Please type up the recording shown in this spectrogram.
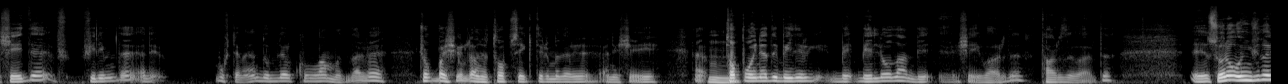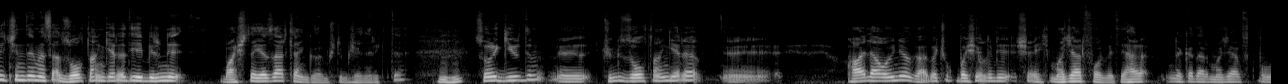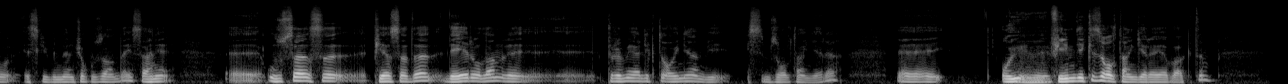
şeyde filmde hani muhtemelen dublör kullanmadılar ve çok başarılı hani top sektirmeleri hani şeyi yani top oynadığı belir, belli olan bir şey vardı tarzı vardı. E, sonra oyuncular içinde mesela Zoltan Gera diye birini başta yazarken görmüştüm jenerikte. Hı hı. Sonra girdim e, çünkü Zoltan Gera e, hala oynuyor galiba. Çok başarılı bir şey. Macar forveti. Her ne kadar Macar futbolu eski günlerin çok uzağındaysa hani e, uluslararası piyasada değeri olan ve e, Premier Lig'de oynayan bir isim Zoltan Gera. E, oy, hmm. Filmdeki Zoltan Gera'ya baktım.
